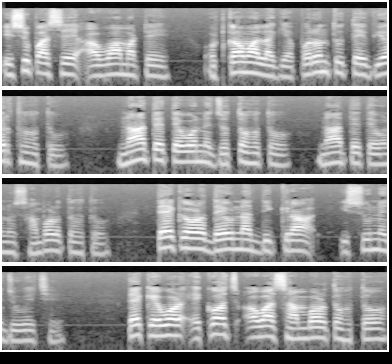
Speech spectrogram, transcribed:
ઈસુ પાસે આવવા માટે અટકાવવા લાગ્યા, પરંતુ તે વ્યર્થ હતું. ના તે તેઓને જોતો હતો, ના તે તેઓનું સાંભળતો હતો. તે કેવળ દેવના દીકરા ઈસુને જુએ છે. તે કેવળ એક જ અવાજ સાંભળતો હતો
